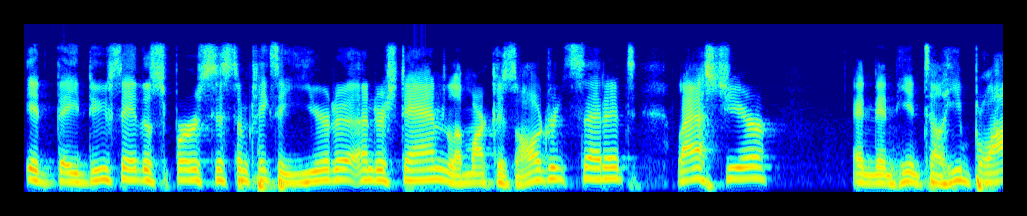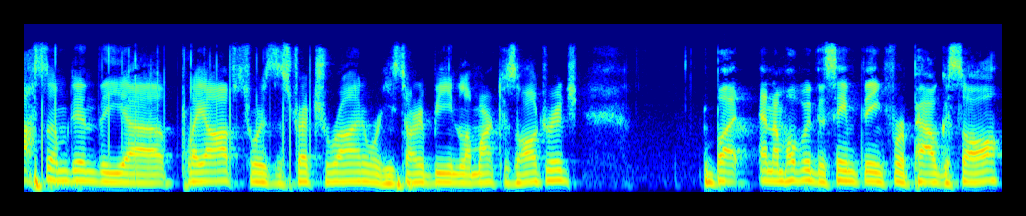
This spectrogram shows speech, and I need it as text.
it, they do say the Spurs system takes a year to understand. LaMarcus Aldridge said it last year, and then he until he blossomed in the uh, playoffs towards the stretch run where he started being LaMarcus Aldridge. But and I'm hoping the same thing for Pau Gasol.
